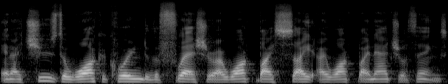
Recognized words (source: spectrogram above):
and I choose to walk according to the flesh, or I walk by sight, I walk by natural things,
